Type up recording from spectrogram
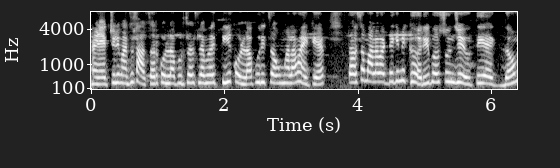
आणि ऍक्च्युली माझं सासर कोल्हापूरचं असल्यामुळे ती कोल्हापुरी चव मला माहिती आहे तर असं मला वाटतं की मी घरी बसून जेवते एकदम.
